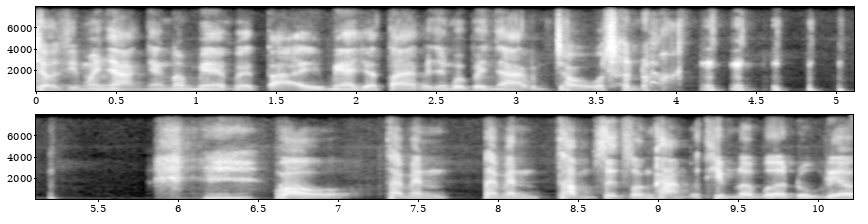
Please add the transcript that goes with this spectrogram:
เจ้าสิมาอยากยังนำแม่ข่อยตาย แม่จะตายก็ยังบ่ไปอยากนำเจ้าว่าซั่นดอกว้าถ้าแม่นถ้าแม่นทำศึกสงครามก็ทิ่มระเบิดลูกเดียว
